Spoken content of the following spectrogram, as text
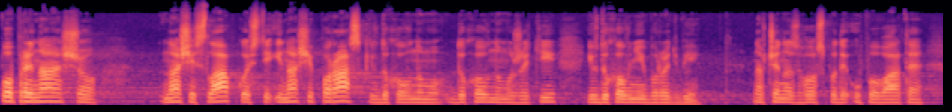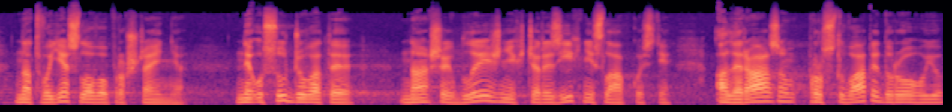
попри нашу, наші слабкості і наші поразки в духовному, духовному житті і в духовній боротьбі. Навчи нас, Господи, уповати на Твоє слово прощення, не осуджувати наших ближніх через їхні слабкості, але разом простувати дорогою,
